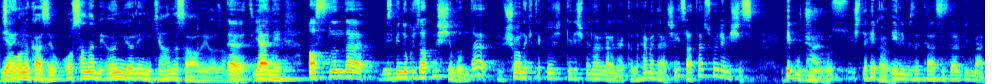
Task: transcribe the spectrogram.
işte Yani- onu kastediyorum. O sana bir öngörü imkanı sağlıyor o zaman. Evet yani aslında biz 1960 yılında şu andaki teknolojik gelişmelerle alakalı hemen her şeyi zaten söylemişiz. Hep uçuyoruz. işte hep elimizde telsizler bilmem.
